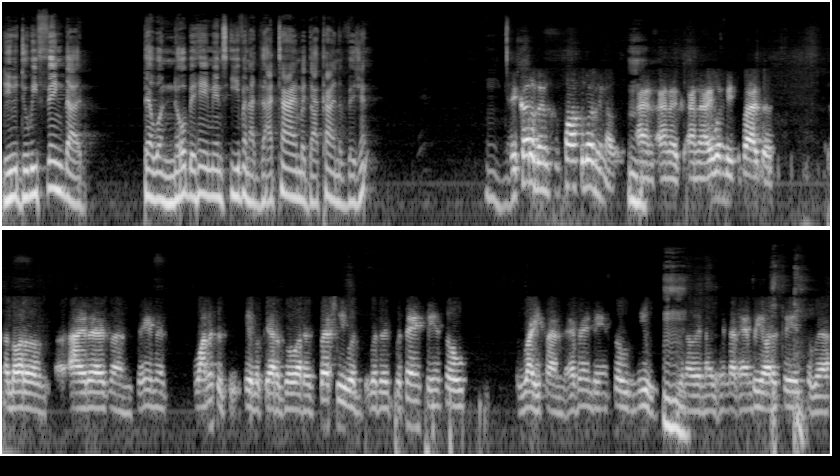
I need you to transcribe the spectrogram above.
Do you, do we think that there were no Bahamians even at that time with that kind of vision? It could have been possible, you know, and and it, and I wouldn't be surprised if a lot of IRS and payments wanted to give a get a go at it, especially with with, it, with things being so ripe and everything being so new, Mhm. you know, in, that in that embryonic phase, so where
